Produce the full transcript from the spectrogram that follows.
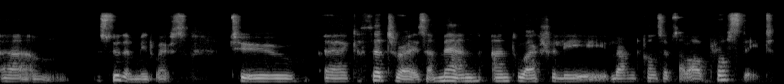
um, the student midwives, to uh, catheterize a man and to actually learn concepts about prostate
